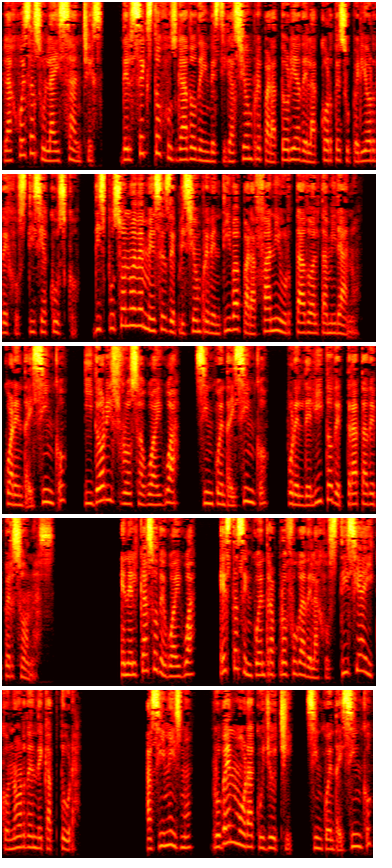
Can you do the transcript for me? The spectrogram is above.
la jueza Zulay Sánchez, del sexto juzgado de investigación preparatoria de la Corte Superior de Justicia Cusco, dispuso nueve meses de prisión preventiva para Fanny Hurtado Altamirano, 45, y Doris Rosa Guaiguá, 55, por el delito de trata de personas. En el caso de Guaigua, ésta se encuentra prófuga de la justicia y con orden de captura. Asimismo, Rubén Mora Cuyuchi, 55,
